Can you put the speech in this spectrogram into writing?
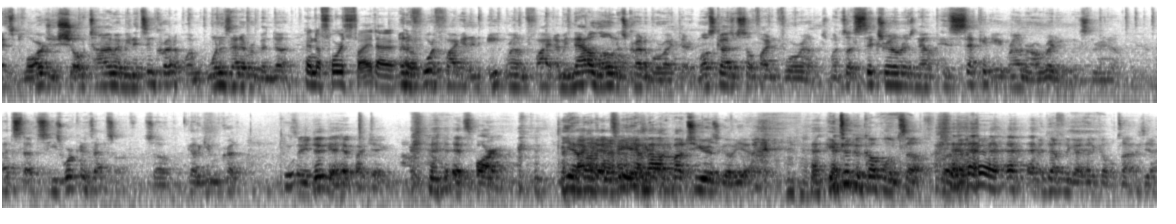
as large as Showtime, I mean, it's incredible. I mean, when has that ever been done? In a fourth fight, I, In a fourth fight in an eight-round fight, I mean, that alone is credible right there. Most guys are still fighting four rounders. Much less six rounders now. His second eight-rounder already when it's three zero. That's that's he's working his ass off. So got to give him credit. So you did get hit by Jake. it's sparring. Yeah, about, yeah, about, about two years ago. Yeah, he took a couple himself, but uh, I definitely got hit a couple times. Yeah.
